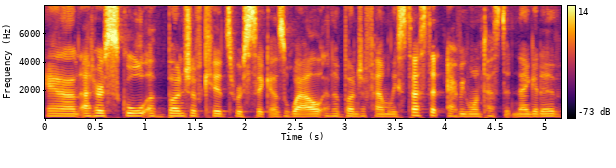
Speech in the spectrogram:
And at her school, a bunch of kids were sick as well, and a bunch of families tested. Everyone tested negative.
